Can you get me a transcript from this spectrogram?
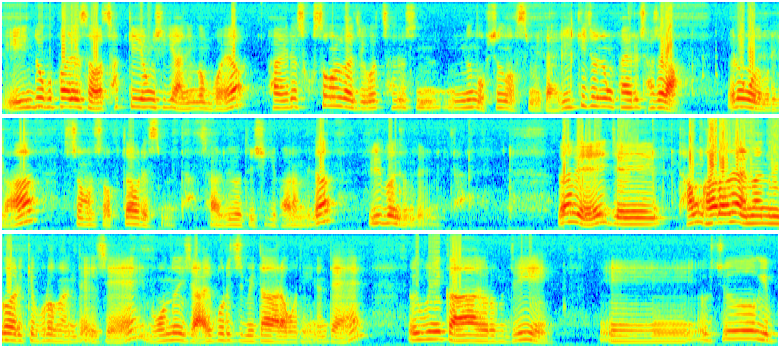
윈도우 98에서 찾기 형식이 아닌 건 뭐예요? 파일의 속성을 가지고 찾을 수 있는 옵션은 없습니다. 읽기 전용 파일을 찾아라. 이런 건 우리가 지정할 수 없다고 그랬습니다. 잘 외워두시기 바랍니다. 1번 정답입니다. 그 다음에 이제 다음 괄호 안에 알맞는 거 이렇게 물어봤는데 이제 뭐는 이제 알고리즘이다 라고 되어 있는데 여기 보니까 여러분들이 이 여기 쭉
